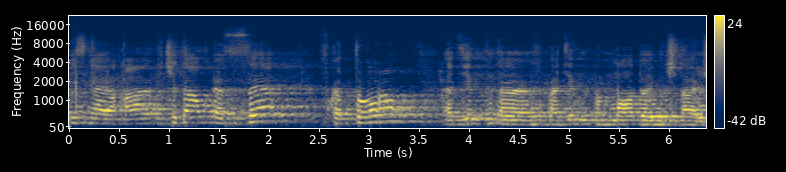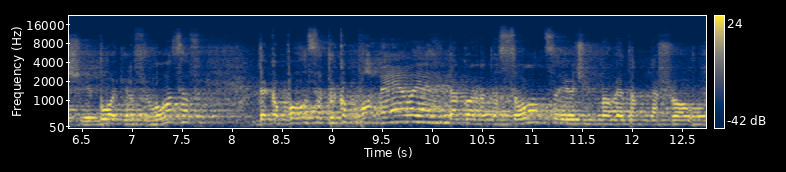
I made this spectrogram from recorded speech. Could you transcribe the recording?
объясняю, а читал эссе, в котором один, э, один молодой начинающий блогер-философ докопался до Компанеллы, до города Солнца и очень много там нашел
